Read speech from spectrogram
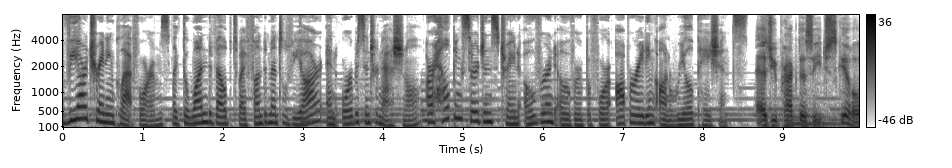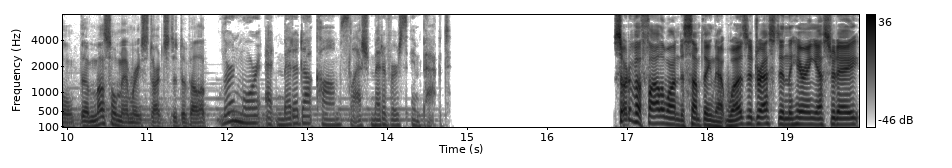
VR training platforms, like the one developed by Fundamental VR and Orbis International, are helping surgeons train over and over before operating on real patients. As you practice each skill, the muscle memory starts to develop. Learn more at meta.com slash metaverse impact. Sort of a follow on to something that was addressed in the hearing yesterday.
